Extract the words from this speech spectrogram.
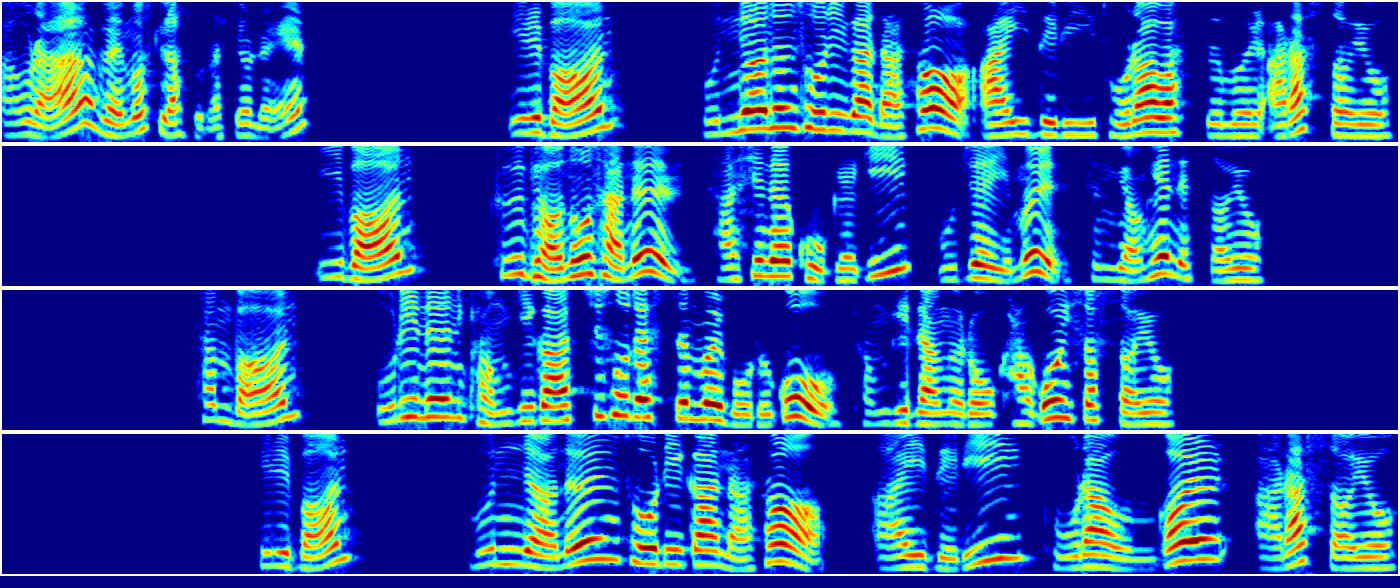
Ahora vemos las oraciones. 1번 문 여는 소리가 나서 아이들이 돌아왔음을 알았어요. 2번 그 변호사는 자신의 고객이 무죄임을 증명해냈어요. 3번 우리는 경기가 취소됐음을 모르고 경기장으로 가고 있었어요. 1번 문 여는 소리가 나서 아이들이 돌아온 걸 알았어요.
